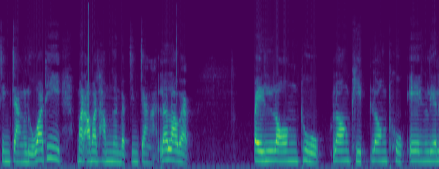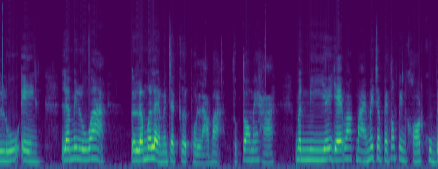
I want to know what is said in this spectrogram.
จริงจังหรือว่าที่มันเอามาทำเงินแบบจริงจังอะแล้วเราแบบไปลองถูกลองผิดลองถูกเองเรียนรู้เอง แล้วไม่รู้ว่าเออแล้วเมื่อไหร่มันจะเกิดผลลัพธ์อะถูกต้องไหมคะ มันมีเยอะแยะมากมาย ไม่จำเป็นต้องเป็นคอร์สครูเบ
